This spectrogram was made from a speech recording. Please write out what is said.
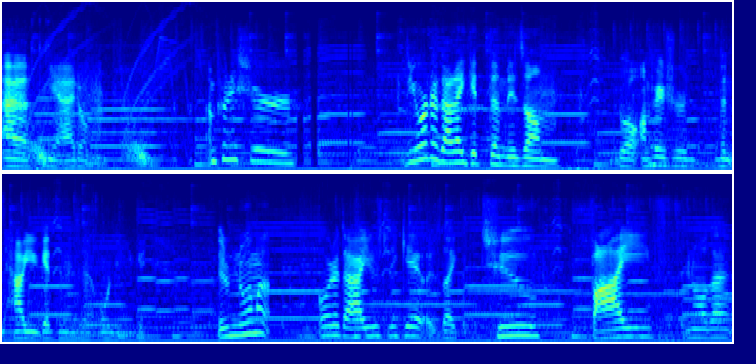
Uh, yeah, I don't know. I'm pretty sure... The order that I get them is, um... Well, I'm pretty sure that how you get them is the order you get. They're normal order that I usually get is like 2, 5, and all that.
